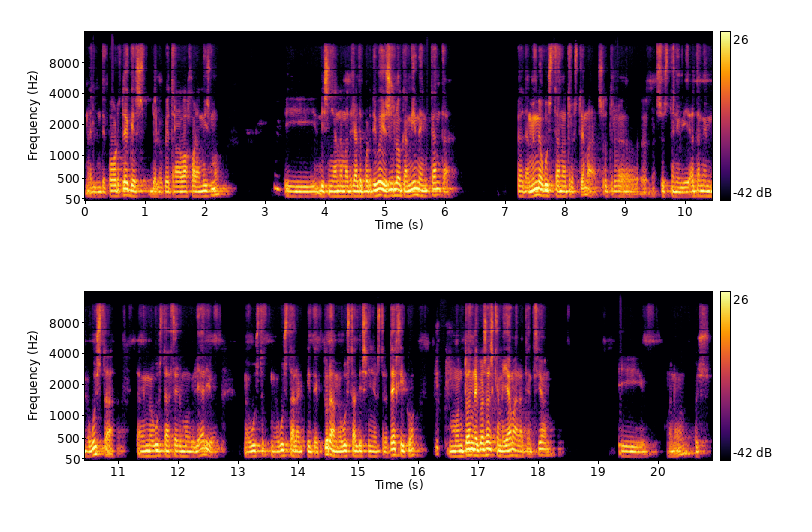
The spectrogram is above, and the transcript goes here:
el deporte, que es de lo que trabajo ahora mismo, y diseñando material deportivo, y eso es lo que a mí me encanta. Pero también me gustan otros temas, otra sostenibilidad también me gusta, también me gusta hacer mobiliario, me gusta, me gusta la arquitectura, me gusta el diseño estratégico, un montón de cosas que me llaman la atención. Y bueno, pues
